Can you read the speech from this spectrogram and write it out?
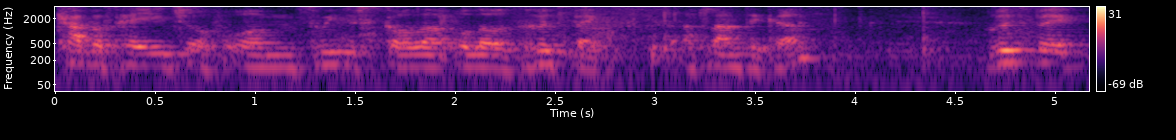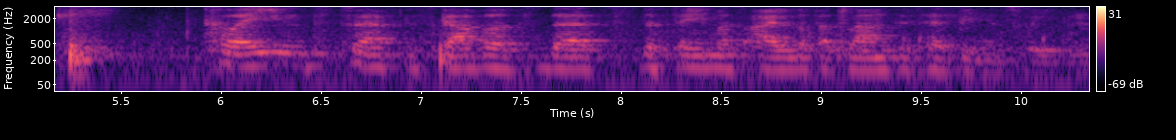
cover page of um, Swedish scholar Olaus Rudbeck's Atlantica. Rudbeck claimed to have discovered that the famous island of Atlantis had been in Sweden.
